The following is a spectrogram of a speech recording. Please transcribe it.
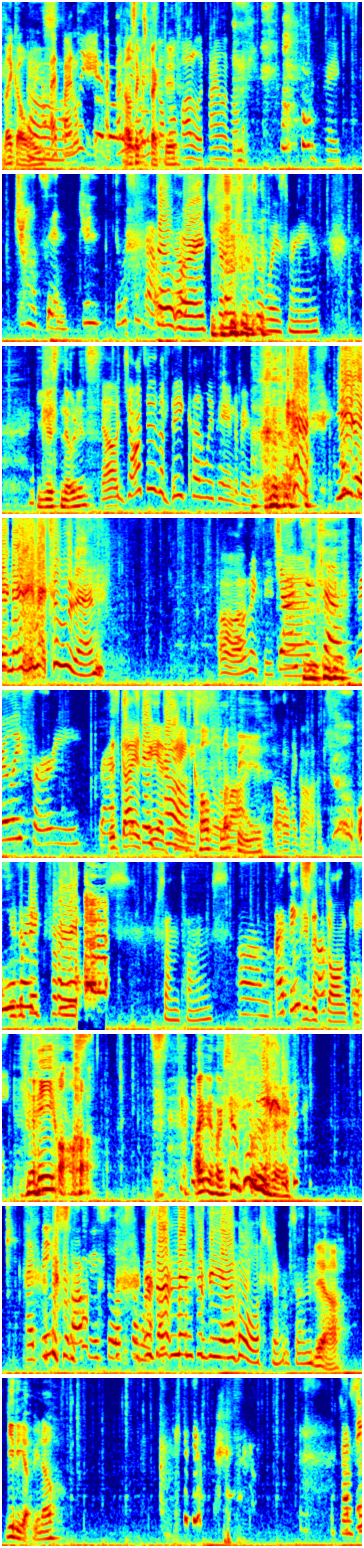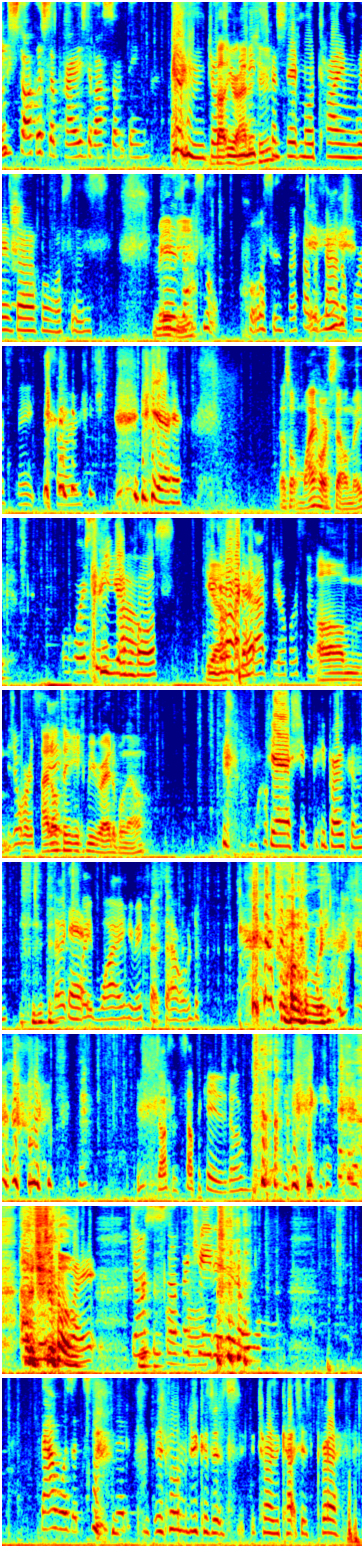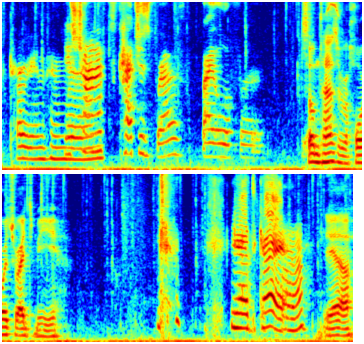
Like always. I finally, I finally was finished the expected. whole bottle of Tylenol. Was nice. Johnson, you don't say that. Don't worry, Johnson's always mean. You just noticed? No, Johnson is a big cuddly panda bear. you don't know him at all then. Oh, that makes me sad. Johnson's a really furry rat. This guy is Big AFK. he's called still Fluffy. alive. Oh my gosh. Oh He's a big furry sometimes. Um, I think. He's a donkey. Yeehaw. I'm your super. I think Stock needs to look somewhere. Is that meant to be a horse, Johnson? yeah. Giddy up, you know? I think Stock is surprised about something. Johnson, your you need to spend a bit more time with uh, horses. 'cause Maybe. that's not horses. That's not the do. sound a horse makes. Sorry. yeah, That's what my horse sound make. Horse. you have a horse. Do you Yeah. I ride feel bad for your horse. Um, Is your horse I don't think it can be rideable now. Yeah, she he broke him. that explains why he makes that sound. Probably. Johnson suffocated him. How'd you know? Johnson suffocated in a wall. That was expected. It's probably because it's trying to catch its breath, carrying him. He's around. trying to catch his breath by all the fur. Sometimes a horse rides me. You have to carry it, huh? Yeah.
